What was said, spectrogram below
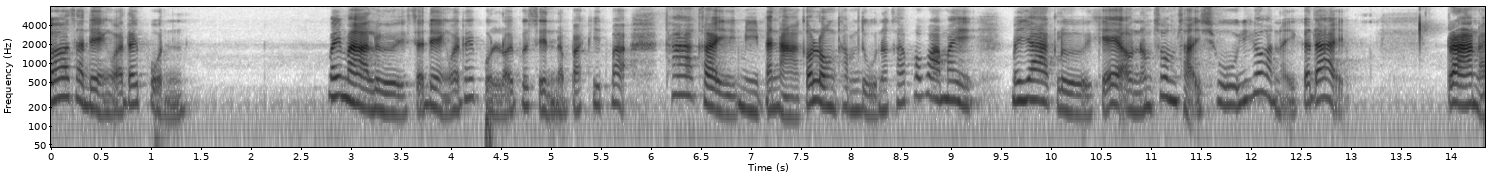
ก็แสดงว่าได้ผล ไม่มาเลย แสดงว่าได้ผลร้อยเปอร์เซ็นต์นะป้าคิดว่า ถ้าใครมีปัญหาก็ลองทำดูนะคะ เพราะว่าไม่ไม่ยากเลย แค่เอาน้ำส้มสายชูยี่ห้อไหนก็ได้ตราไหน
